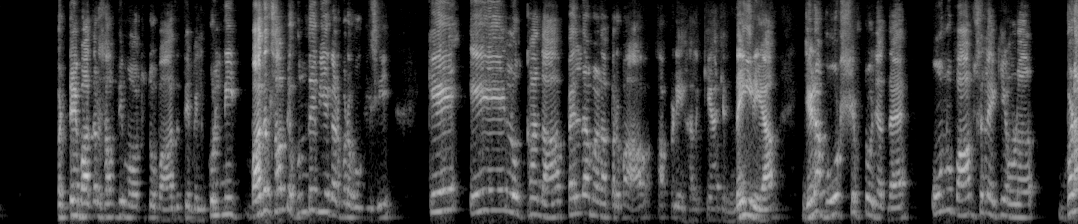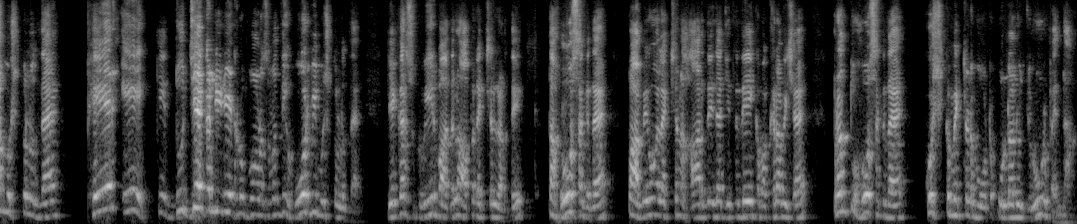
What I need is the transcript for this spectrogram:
ਵੱਡੇ ਬਾਦਲ ਸਾਹਿਬ ਦੀ ਮੌਤ ਤੋਂ ਬਾਅਦ ਤੇ ਬਿਲਕੁਲ ਨਹੀਂ, ਬਾਦਲ ਸਾਹਿਬ ਦੇ ਹੁੰਦੇ ਵੀ ਇਹ ਗੜਬੜ ਹੋ ਗਈ ਸੀ ਕਿ ਇਹ ਲੋਕਾਂ ਦਾ ਪਹਿਲਾ ਵਾਲਾ ਪ੍ਰਭਾਵ ਆਪਣੇ ਹਲਕਿਆਂ 'ਚ ਨਹੀਂ ਰਿਹਾ, ਜਿਹੜਾ ਵੋਟ ਸ਼ਿਫਟ ਹੋ ਜਾਂਦਾ ਹੈ, ਉਹਨੂੰ ਵਾਪਸ ਲੈ ਕੇ ਆਉਣਾ ਬੜਾ ਮੁਸ਼ਕਲ ਹੁੰਦਾ ਹੈ। ਫਿਰ ਇਹ ਕਿ ਦੂਜੇ ਕੈਂਡੀਡੇਟ ਨੂੰ ਪਾਉਣ ਸੰਬੰਧੀ ਹੋਰ ਵੀ ਮੁਸ਼ਕਲ ਹੁੰਦਾ ਹੈ। ਜੇਕਰ ਸੁਖਵੀਰ ਬਾਦਲ ਆਪ ਇਲੈਕਸ਼ਨ ਲੜਦੇ ਤਾਂ ਹੋ ਸਕਦਾ ਹੈ ਭਾਵੇਂ ਉਹ ਇਲੈਕਸ਼ਨ ਹਾਰਦੇ ਜਾਂ ਜਿੱਤਦੇ, ਇੱਕ ਵੱਖਰਾ ਵਿਸ਼ਾ ਹੈ, ਪਰੰਤੂ ਹੋ ਸਕਦਾ ਹੈ ਕੁਝ ਕਮਿਟਡ ਵੋਟ ਉਹਨਾਂ ਨੂੰ ਜ਼ਰੂਰ ਪੈਂਦਾ।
